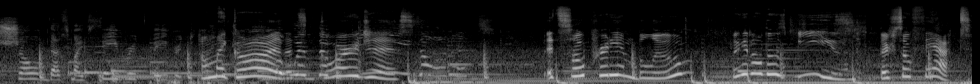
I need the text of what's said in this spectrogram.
Show that's my favorite, favorite. Oh my god, that's With gorgeous. it. It's so pretty in bloom. Look at all those bees. They're so fat.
